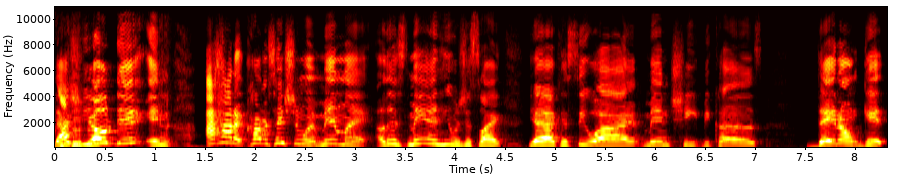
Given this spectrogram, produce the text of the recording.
that's your dick and i had a conversation with men like oh, this man he was just like yeah i can see why men cheat because they don't get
